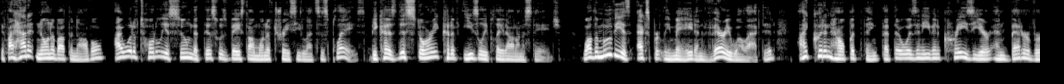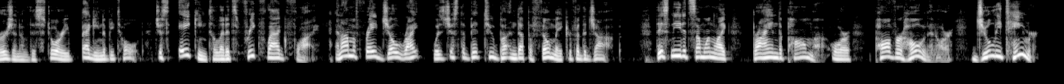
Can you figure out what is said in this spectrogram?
If I hadn't known about the novel, I would have totally assumed that this was based on one of Tracy Letts' plays, because this story could have easily played out on a stage. While the movie is expertly made and very well acted, I couldn't help but think that there was an even crazier and better version of this story begging to be told, just aching to let its freak flag fly. And I'm afraid Joe Wright was just a bit too buttoned up a filmmaker for the job. This needed someone like Brian De Palma or Paul Verhoeven or Julie Taymor,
